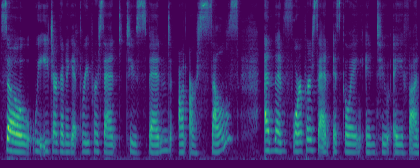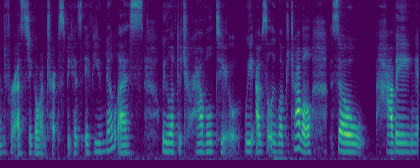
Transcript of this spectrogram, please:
So we each are going to get 3% to spend on ourselves and then 4% is going into a fund for us to go on trips because if you know us, we love to travel too. We absolutely love to travel. So having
